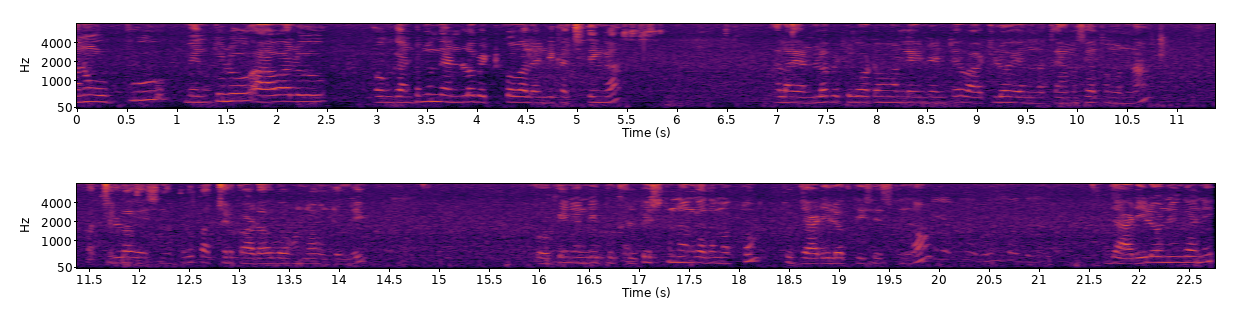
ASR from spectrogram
మనం ఉప్పు మెంతులు ఆవాలు ఒక గంట ముందు ఎండలో పెట్టుకోవాలండి ఖచ్చితంగా. అలా ఎండలో పెట్టుకోవటం వల్ల ఏంటంటే వాటిలో ఏమన్నా తేమ శాతం ఉన్నా పచ్చడిలో వేసినప్పుడు పచ్చడి పాడవకుండా ఉంటుంది. ఓకేనండి ఇప్పుడు కలిపేసుకున్నాం కదా మొత్తం. ఇప్పుడు జాడీలోకి తీసేసుకుందాం. జాడీలోని కానీ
